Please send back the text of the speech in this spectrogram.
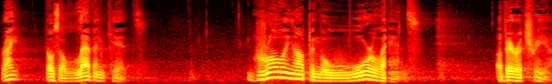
right? Those 11 kids growing up in the warlands of Eritrea.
